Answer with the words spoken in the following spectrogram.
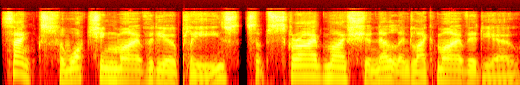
Thanks for watching my video please subscribe my channel and like my video,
